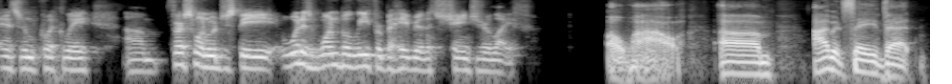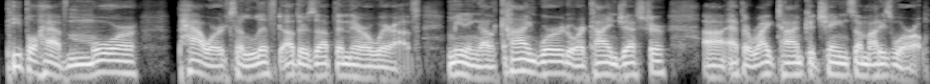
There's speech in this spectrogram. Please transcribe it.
answer them quickly. Um, first one would just be What is one belief or behavior that's changed your life? Oh, wow. Um, I would say that people have more power to lift others up than they're aware of, meaning a kind word or a kind gesture uh, at the right time could change somebody's world.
